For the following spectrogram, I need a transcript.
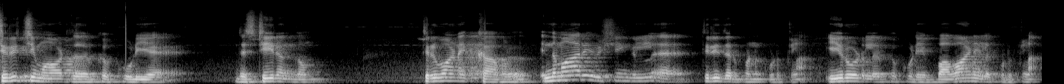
திருச்சி மாவட்டத்தில் இருக்கக்கூடிய இந்த ஸ்ரீரங்கம் திருவானைக்காவல் இந்த மாதிரி விஷயங்களில் திரிதர்ப்பணம் கொடுக்கலாம். ஈரோடில் இருக்கக்கூடிய பவானியில் கொடுக்கலாம்.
